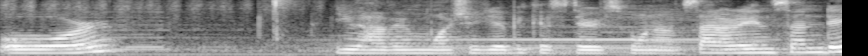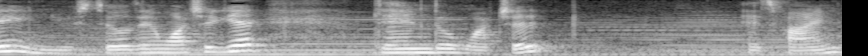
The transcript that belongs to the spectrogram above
or you haven't watched it yet because there's one on Saturday and Sunday and you still didn't watch it yet, then don't watch it. It's fine.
